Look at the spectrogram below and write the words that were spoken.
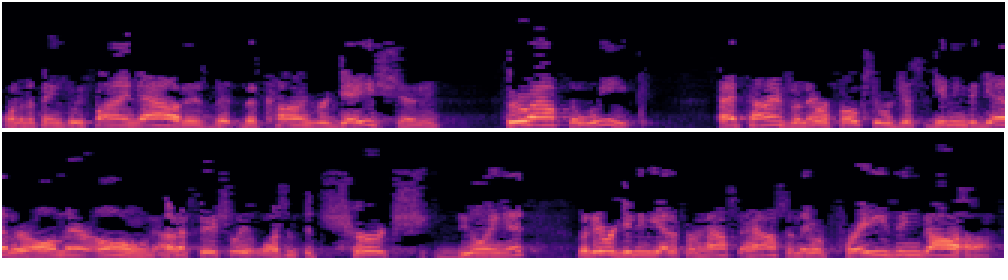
One of the things we find out is that the congregation, throughout the week, had times when there were folks who were just getting together on their own. Unofficially, it wasn't the church doing it, but they were getting together from house to house and they were praising God.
